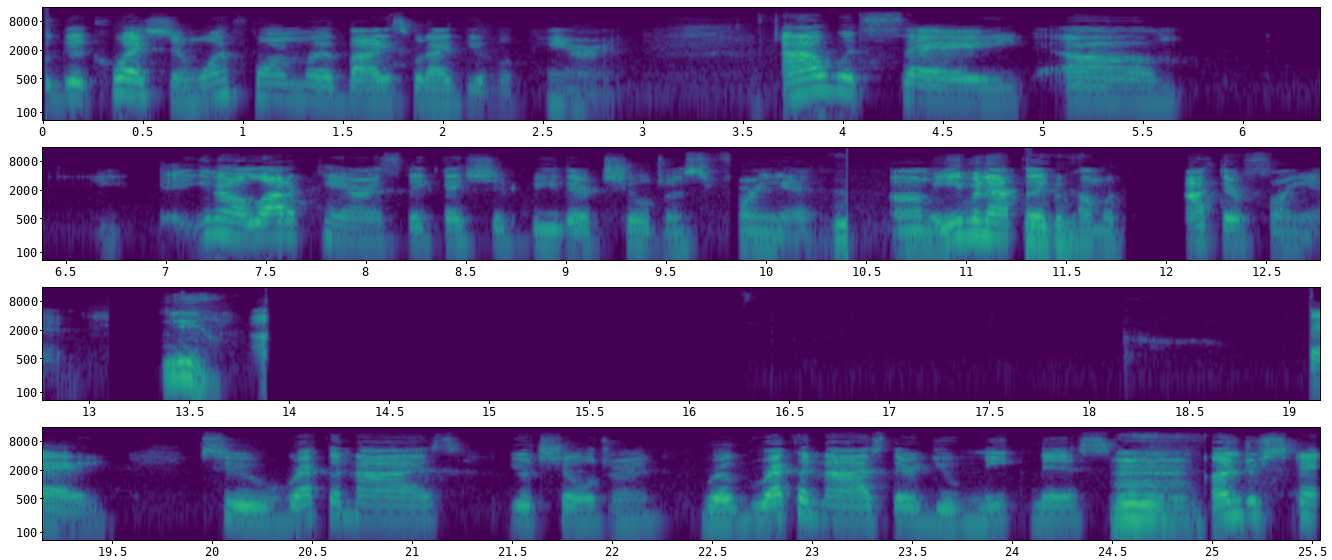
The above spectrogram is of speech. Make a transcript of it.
a good question. One form of advice would I give a parent? I would say, um, you know, a lot of parents think they should be their children's friend, um, even after they mm-hmm. become a, not their friend. Yeah. Um, say to recognize your children, re- recognize their uniqueness, mm-hmm. understand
